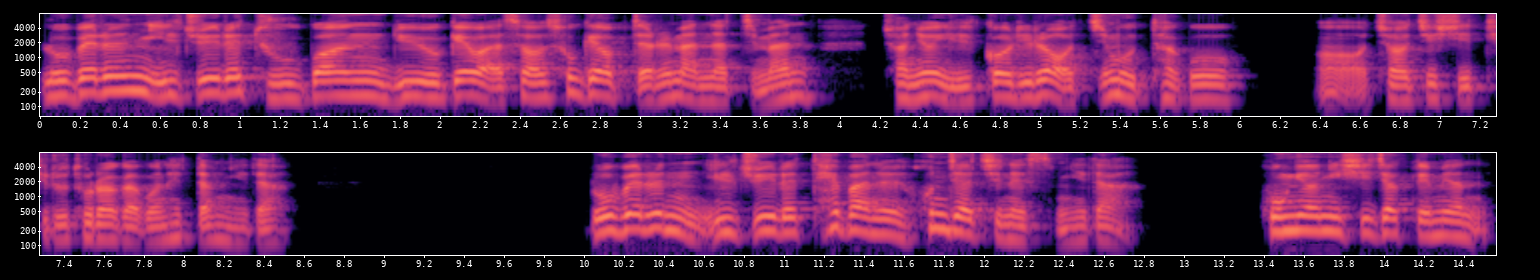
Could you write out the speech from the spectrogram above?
로벨은 일주일에 두 번 뉴욕에 와서 소개업자를 만났지만 전혀 일거리를 얻지 못하고 어, 저지시티로 돌아가곤 했답니다. 로벨은 일주일에 태반을 혼자 지냈습니다. 공연이 시작되면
